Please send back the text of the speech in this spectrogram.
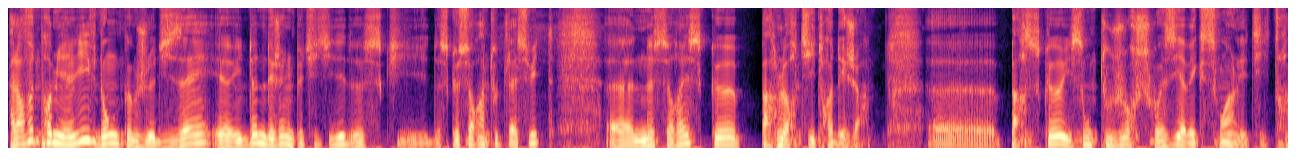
Alors votre premier livre, donc, comme je le disais, il donne déjà une petite idée de ce qui, de ce que sera toute la suite, ne serait-ce que par leur titre déjà, euh, parce qu'ils sont toujours choisis avec soin les titres.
